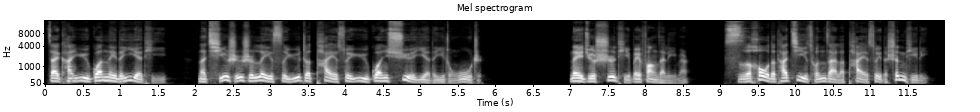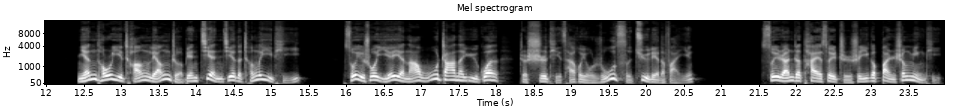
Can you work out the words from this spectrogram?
再看玉棺内的液体，那其实是类似于这太岁玉棺血液的一种物质。那具尸体被放在里面。死后的他寄存在了太岁的身体里，年头一长，两者便间接的成了一体。所以说，爷爷拿无渣那玉棺，这尸体才会有如此剧烈的反应。虽然这太岁只是一个半生命体，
